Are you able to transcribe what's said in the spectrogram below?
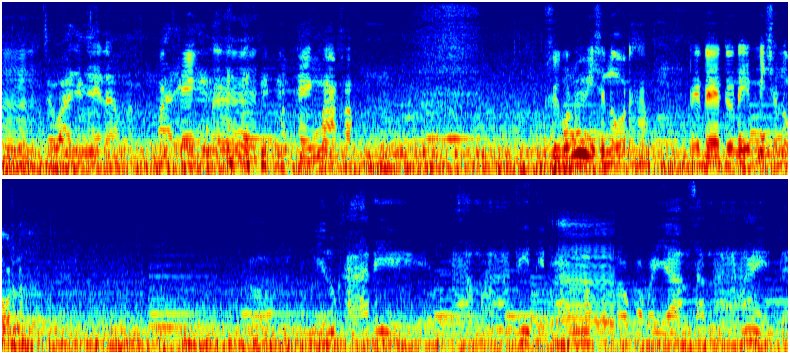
อืมจะว่ายังไงแล้วมันมันมาแพงอย่างเอนี้อมันแพงมากครับอืมคือมันไม่มีโฉนดนะครับ แต่แต่ตัวนี้มีโฉนดเนาะก็ก็มีลูกค้าที่ถามหาที่ติดน้ำเนอะเราก็พยายามสรรหาให้แต่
